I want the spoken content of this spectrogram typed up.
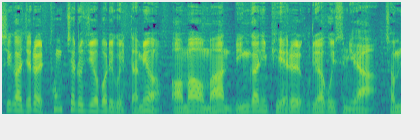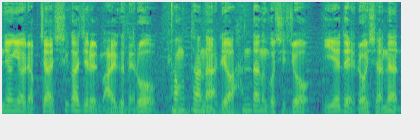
시가지를 통째로 지어버리고 있다며 어마어마한 민간인 피해를 우려하고 있습니다. 점령이 어렵자 시가지를 말 그대로 평탄하려 한다는 것이죠. 이에 대해 러시아는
